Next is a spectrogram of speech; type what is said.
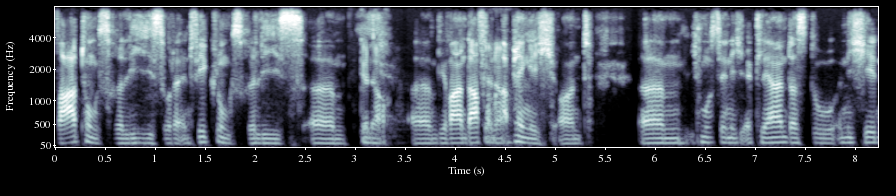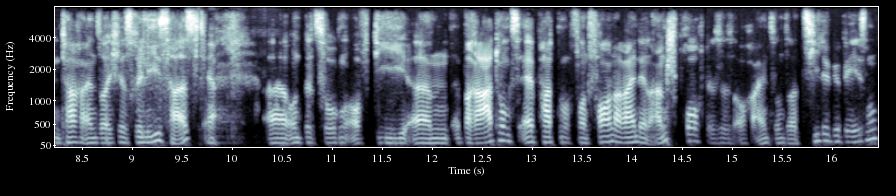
Wartungsrelease oder Entwicklungsrelease. Ähm, genau. Ähm, wir waren davon genau. abhängig und ähm, ich muss dir nicht erklären, dass du nicht jeden Tag ein solches Release hast. Ja. Äh, und bezogen auf die ähm, Beratungs-App hatten wir von vornherein den Anspruch, das ist auch eins unserer Ziele gewesen,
